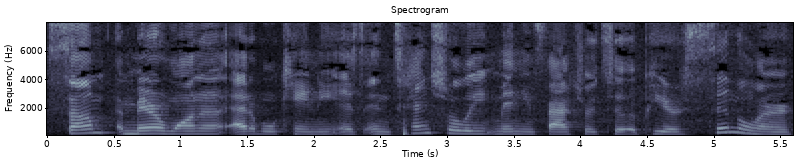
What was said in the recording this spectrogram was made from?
Some marijuana edible candy is intentionally manufactured to appear similar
